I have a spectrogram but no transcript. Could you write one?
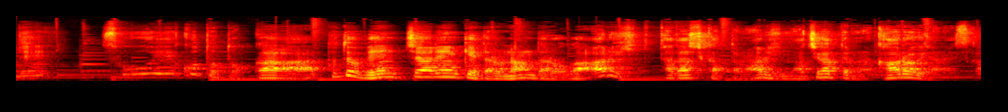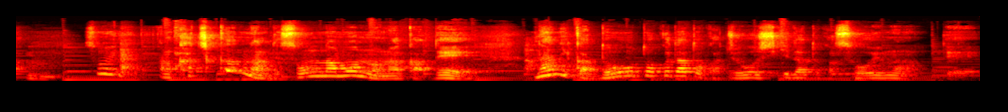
で、そういうこととか、例えばベンチャー連携だろうなんだろうが、ある日正しかったのある日間違ってるのに変わるわけじゃないですか。そういうあの価値観なんてそんなもんの中で、何か道徳だとか常識だとかそういうものって、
